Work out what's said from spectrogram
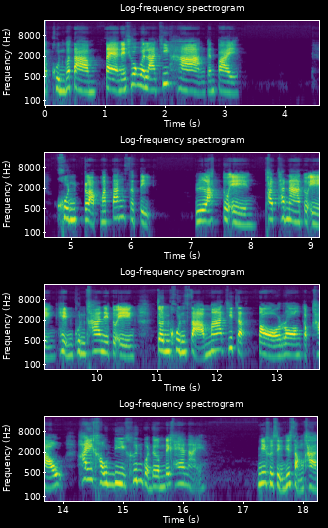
กับคุณก็ตาม แต่ในช่วงเวลาที่ห่างกันไป คุณกลับมาตั้งสติ รักตัวเอง พัฒนาตัวเอง เห็นคุณค่าในตัวเอง จนคุณสามารถที่จะต่อรองกับเขา ให้เขาดีขึ้นกว่าเดิมได้แค่ไหน นี่คือสิ่งที่สำคัญ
